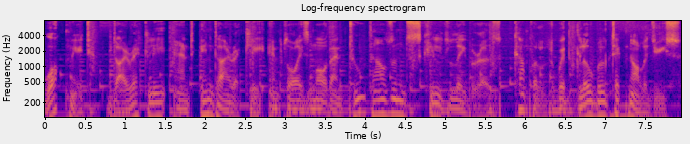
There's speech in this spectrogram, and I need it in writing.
Walkmate directly and indirectly employs more than 2,000 skilled laborers coupled with global technologies.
